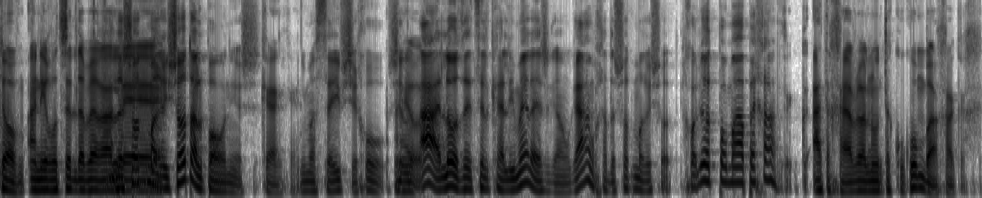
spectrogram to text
טוב, אני רוצה לדבר על... חדשות אה, מרעישות על פאון יש. כן, כן. עם הסעיף שחרור. אה, לא, זה אצל קלימלה יש גם, גם חדשות מרעישות. יכול להיות פה מהפכה. אתה חייב לנו את הקוקומבה אחר כך.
